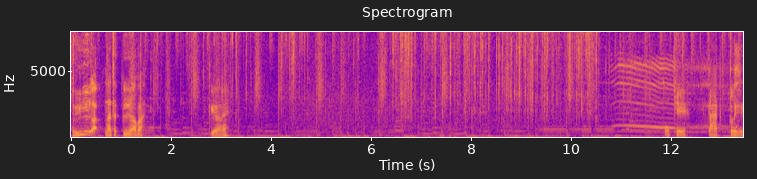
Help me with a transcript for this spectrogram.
เออน่าจะเกลือปะ ลือไหมโอเค การ์ดเกลือ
